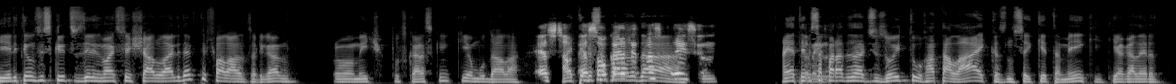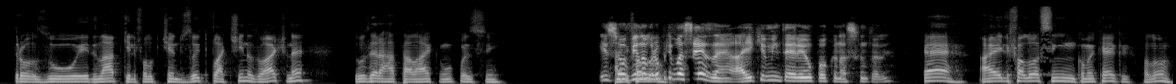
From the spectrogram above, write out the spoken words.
E ele tem os inscritos dele mais fechados lá, ele deve ter falado, tá ligado? Provavelmente pros caras que, que ia mudar lá. É só, é só o cara ter da... transparência, né? Aí teve essa parada das 18 ratalaicas, não sei o que também, que, que a galera zoou ele lá, porque ele falou que tinha 18 platinas, eu acho, né? 12 era Ratalike, alguma coisa assim. Isso aí eu vi falou... no grupo de vocês, né? Aí que eu me interei um pouco no assunto ali. É, aí ele falou assim, como é que é que falou?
